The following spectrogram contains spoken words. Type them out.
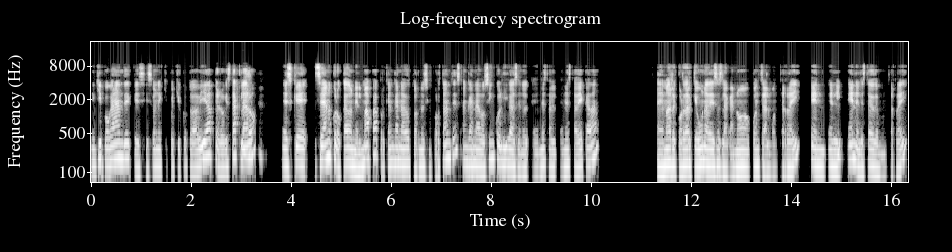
equipo grande, que si son equipo chico todavía, pero lo que está claro es que se han colocado en el mapa porque han ganado torneos importantes, han ganado cinco ligas en, el- en esta, en esta década. Además, recordar que una de esas la ganó contra el Monterrey, en el, Sí. en el estadio de Monterrey.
